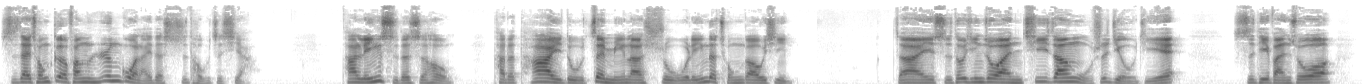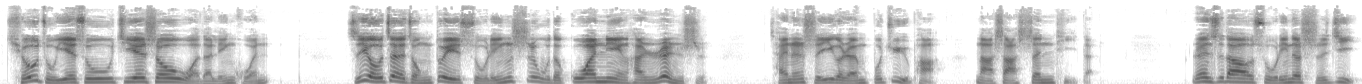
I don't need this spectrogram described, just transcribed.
死在从各方扔过来的石头之下。他临死的时候，他的态度证明了属灵的崇高性。在《使徒行传》七章五十九节，斯提凡说：“求主耶稣接收我的灵魂。”只有这种对属灵事物的观念和认识，才能使一个人不惧怕那杀身体的。认识到属灵的实际，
